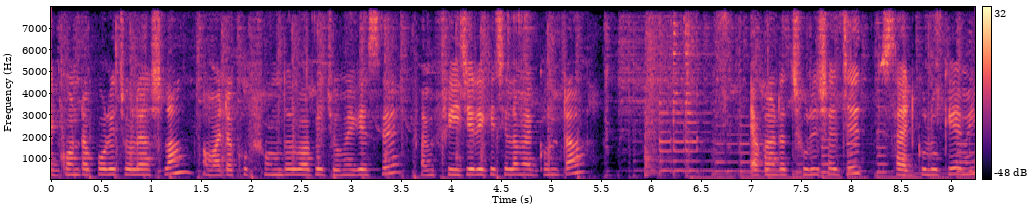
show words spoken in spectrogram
এক ঘণ্টা পরে চলে আসলাম। আমার এটা খুব সুন্দরভাবে জমে গেছে। আমি ফ্রিজে রেখেছিলাম এক ঘণ্টা। এখন একটা ছুরি সাহায্যে সাইডগুলোকে আমি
